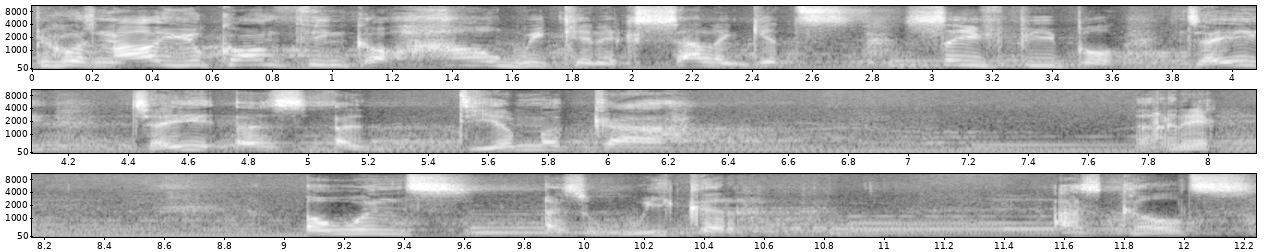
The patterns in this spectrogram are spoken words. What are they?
Because now you can't think of how we can excel and get save people. Jy jy is 'n demeka rek. Ouens is weaker as girls.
